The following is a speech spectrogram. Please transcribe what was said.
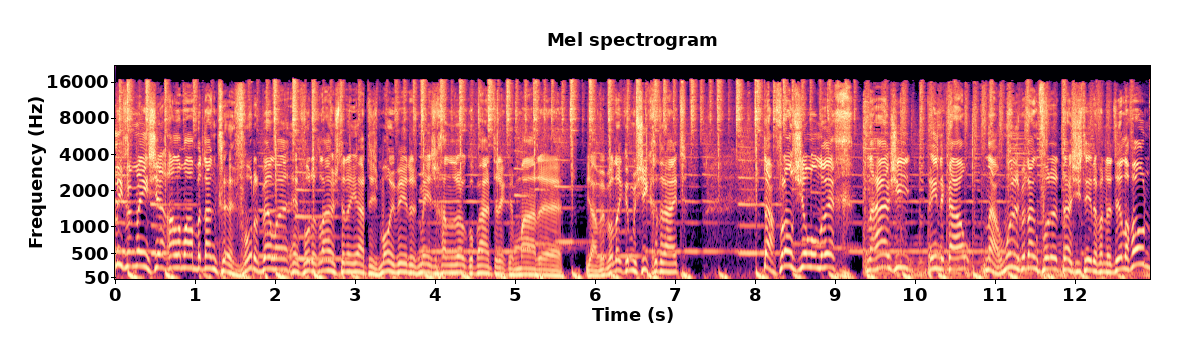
Lieve mensen, allemaal bedankt eh, voor het bellen en voor het luisteren. Ja, het is mooi weer, dus mensen gaan er ook op uittrekken. Maar ja, we hebben lekker muziek gedraaid. Nou, Frans al onderweg naar huisje in de kou. Nou, moeders bedankt voor het assisteren van de telefoon.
